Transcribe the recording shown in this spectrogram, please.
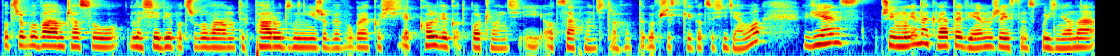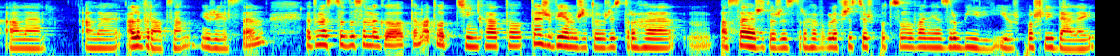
Potrzebowałam czasu dla siebie, potrzebowałam tych paru dni, żeby w ogóle jakoś jakkolwiek odpocząć i odsapnąć trochę od tego wszystkiego, co się działo. Więc przyjmuję na klatę, wiem, że jestem spóźniona, ale ale, ale wracam, już jestem. Natomiast co do samego tematu odcinka, to też wiem, że to już jest trochę mm, paser, że to już jest trochę w ogóle wszyscy już podsumowania zrobili i już poszli dalej,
